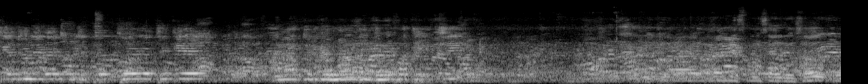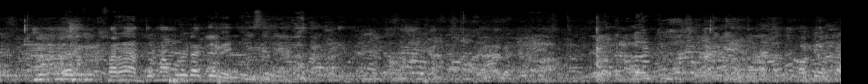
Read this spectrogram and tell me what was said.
কেন্দ্রীয় পক্ষ থেকে আমি আন্তরিক অভিনন্দন ধন্যবাদ দিচ্ছি ফারহান তোর মামুরে ডাক দেবে। ওকে ওকে।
